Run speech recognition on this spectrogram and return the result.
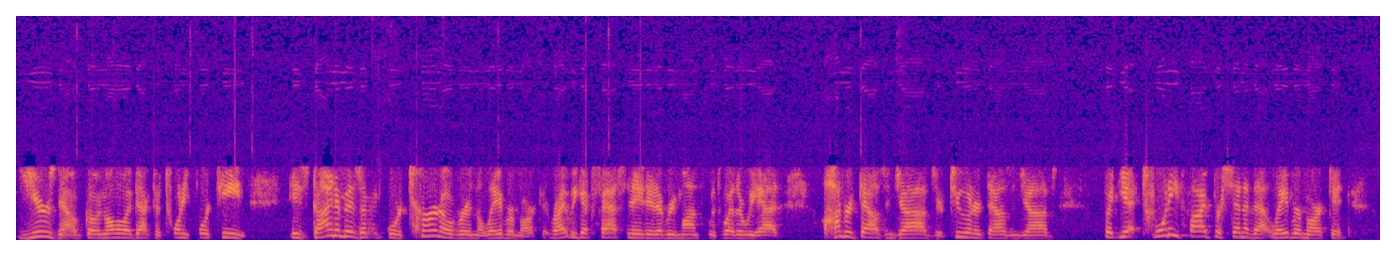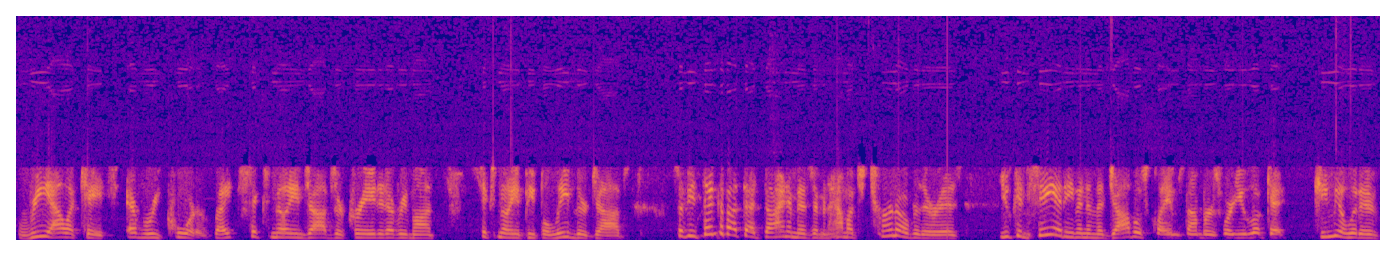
years now, going all the way back to 2014, is dynamism or turnover in the labor market, right? We get fascinated every month with whether we had 100,000 jobs or 200,000 jobs, but yet 25% of that labor market reallocates every quarter, right? Six million jobs are created every month, six million people leave their jobs. So if you think about that dynamism and how much turnover there is, you can see it even in the jobless claims numbers where you look at cumulative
